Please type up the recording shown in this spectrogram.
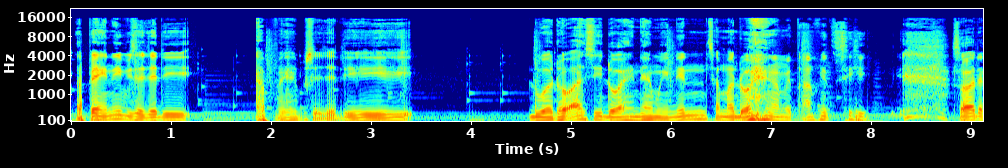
Tapi yang ini bisa jadi apa ya? Bisa jadi dua doa sih doa yang diaminin sama doa yang amit-amit sih soalnya ada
